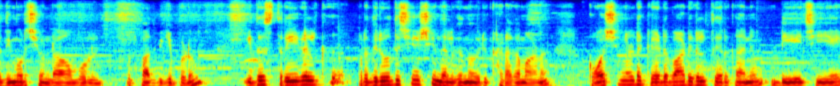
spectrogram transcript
രതിമൂർച്ച ഉണ്ടാകുമ്പോൾ ഉൽപ്പാദിപ്പിക്കപ്പെടും ഇത് സ്ത്രീകൾക്ക് പ്രതിരോധശേഷി നൽകുന്ന ഒരു ഘടകമാണ്. കോശങ്ങളുടെ കേടുപാടുകൾ തീർക്കാനും ഡി എച്ച് ഇ എ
